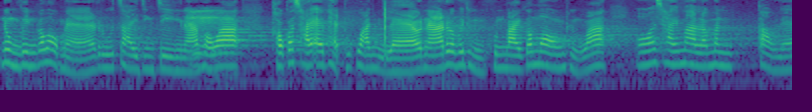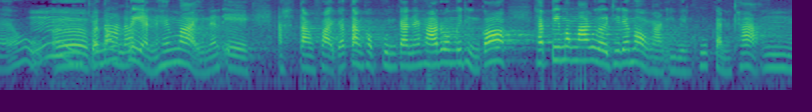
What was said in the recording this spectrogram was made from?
หนุ่มวินก็บอกแหมรู้ใจจริง ๆ นะ อืม เพราะว่าเขาก็ใช้ iPad ทุกวันอยู่แล้วนะรวมไปถึงคุณใบก็มองถึงว่าอ๋อใช้มาแล้วมันเก่าแล้วอืมเออก็ต้องก็นานแล้ว เปลี่ยนให้ใหม่นั่นเองอะต่างฝ่ายก็ต่างขอบคุณกันนะคะ รวมไปถึงก็แฮปปี้มากๆเลยที่ได้มาออกงานอีเวนต์คู่กันค่ะ อืม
